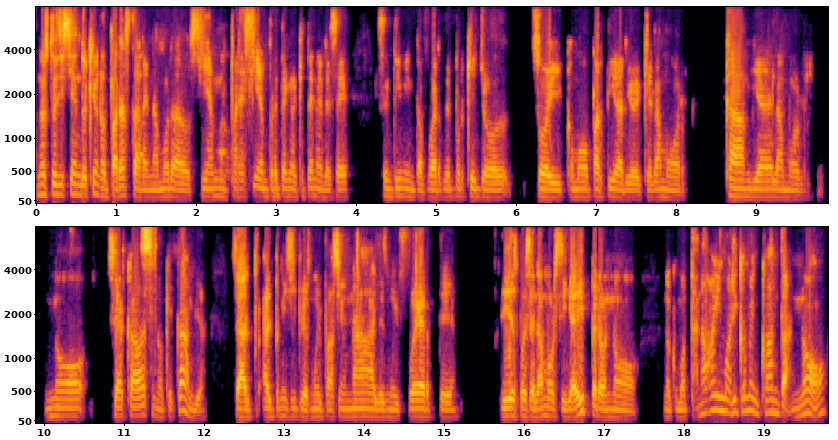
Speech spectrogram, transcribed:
No estoy diciendo que uno para estar enamorado siempre, siempre tenga que tener ese sentimiento fuerte, porque yo soy como partidario de que el amor cambia, el amor no se acaba, sino que cambia. O sea, al, al principio es muy pasional, es muy fuerte, y después el amor sigue ahí, pero no, no como tan, ay, marico, me encanta. No,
